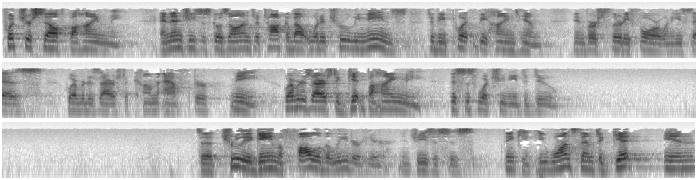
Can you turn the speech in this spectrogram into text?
Put yourself behind me. And then Jesus goes on to talk about what it truly means to be put behind him in verse 34 when he says, Whoever desires to come after me, whoever desires to get behind me, this is what you need to do. It's a, truly a game of follow the leader here in Jesus' thinking. He wants them to get in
